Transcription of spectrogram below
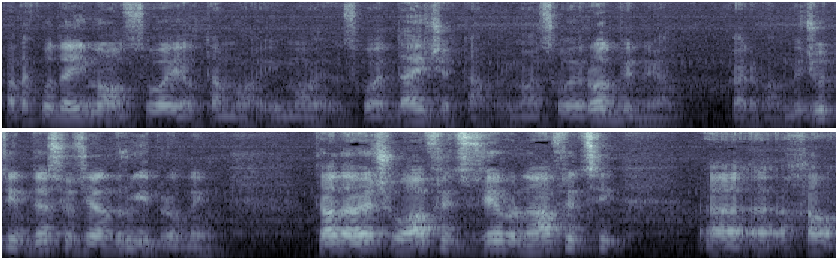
Pa tako da je imao svoje, jel, tamo, imao svoje dajđe tamo, imao svoju rodbinu, jel, Karavan. Međutim, desio se jedan drugi problem. Tada već u Africi, u Sjevernoj Africi, uh, ha, uh,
